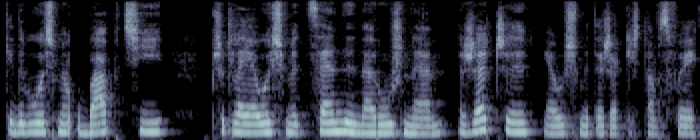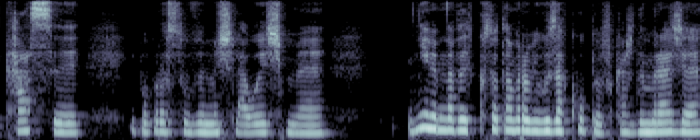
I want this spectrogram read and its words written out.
kiedy byłyśmy u babci, przyklejałyśmy ceny na różne rzeczy, miałyśmy też jakieś tam swoje kasy i po prostu wymyślałyśmy, nie wiem nawet kto tam robił zakupy, w każdym razie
